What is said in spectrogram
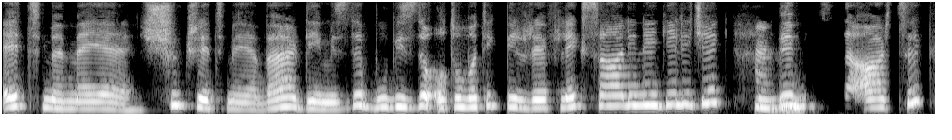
etmemeye, şükretmeye verdiğimizde bu bizde otomatik bir refleks haline gelecek Hı hı. ve biz de artık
